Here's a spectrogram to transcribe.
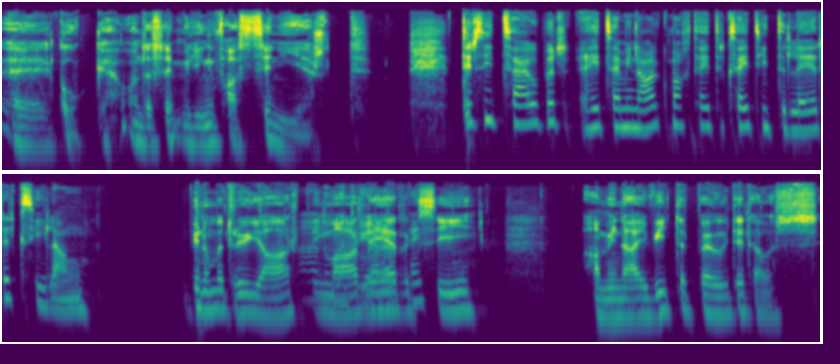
äh, gucken. Und das hat mich fasziniert. Ihr seid selber, habt Seminar gemacht, habt ihr gesagt, seid ihr Lehrer gewesen lang? Ich war nur drei Jahre ah, Primarlehrer. Okay. Habe mich dann weitergebildet als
